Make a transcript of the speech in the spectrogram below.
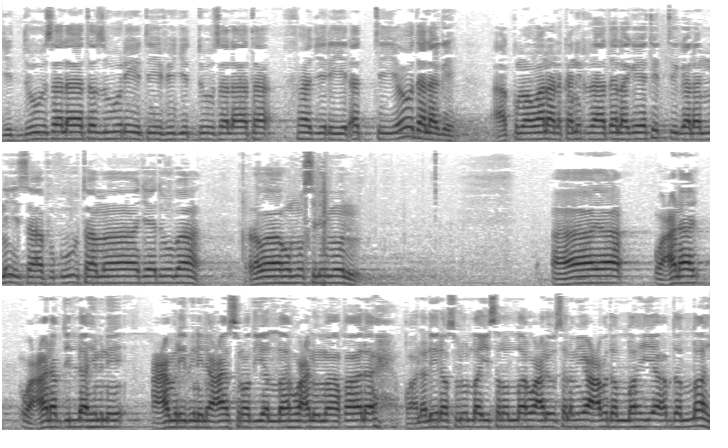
جدو صلاة زهوريتي في جدو صلاة فجري أتي يو دلقي أكما وان هل كان الراد لقيتت قال إساف قوتما جدوبا رواه مسلم آية وعن وعن عبد الله بن عمرو بن العاص رضي الله عنهما قال قال لي رسول الله صلى الله عليه وسلم يا عبد الله يا عبد الله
